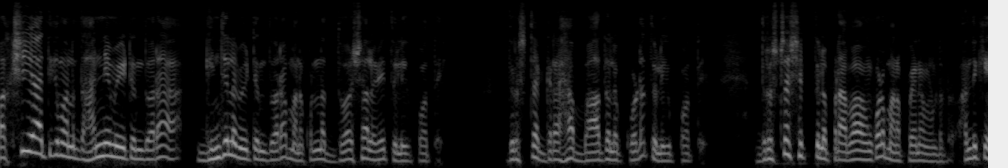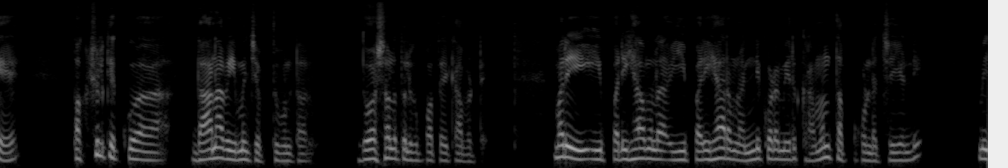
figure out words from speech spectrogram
పక్షి జాతికి మన ధాన్యం వేయటం ద్వారా గింజలు వేయటం ద్వారా మనకున్న దోషాలనే తొలగిపోతాయి. దృష్ట గ్రహ బాధలు కూడా తొలగిపోతాయి. దృష్ట శక్తుల ప్రభావం కూడా మన పైన ఉండదు. అందుకే పక్షులకు ఎక్కువ దానా వేయమని చెప్తూ ఉంటారు. దోషాలు తొలగిపోతాయి కాబట్టి. మరి ఈ పరిహారముల ఈ పరిహారములు అన్నీ కూడా మీరు క్రమం తప్పకుండా చేయండి. మీ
